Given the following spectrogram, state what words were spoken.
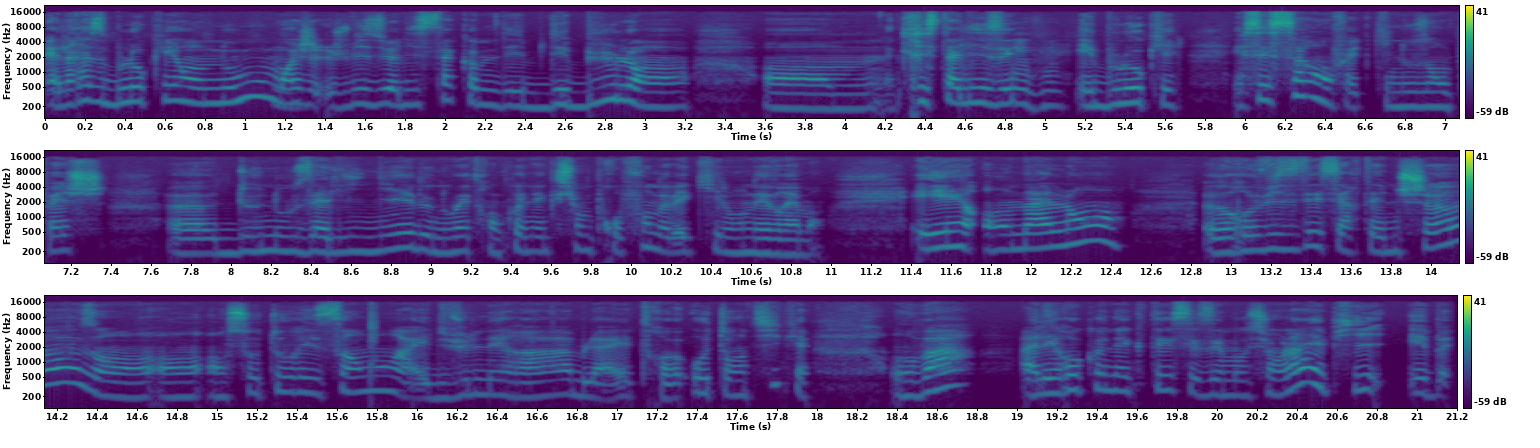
elles restent bloquées en nous. Moi, je, je visualise ça comme des, des bulles en, en cristallisées Mhm. et bloquées. Et c'est ça, en fait, qui nous empêche de nous aligner, de nous mettre en connexion profonde avec qui l'on est vraiment. Et en allant euh, revisiter certaines choses, en, s'autorisant à être vulnérable, à être authentique, on va aller reconnecter ces émotions-là et puis, et, ben-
